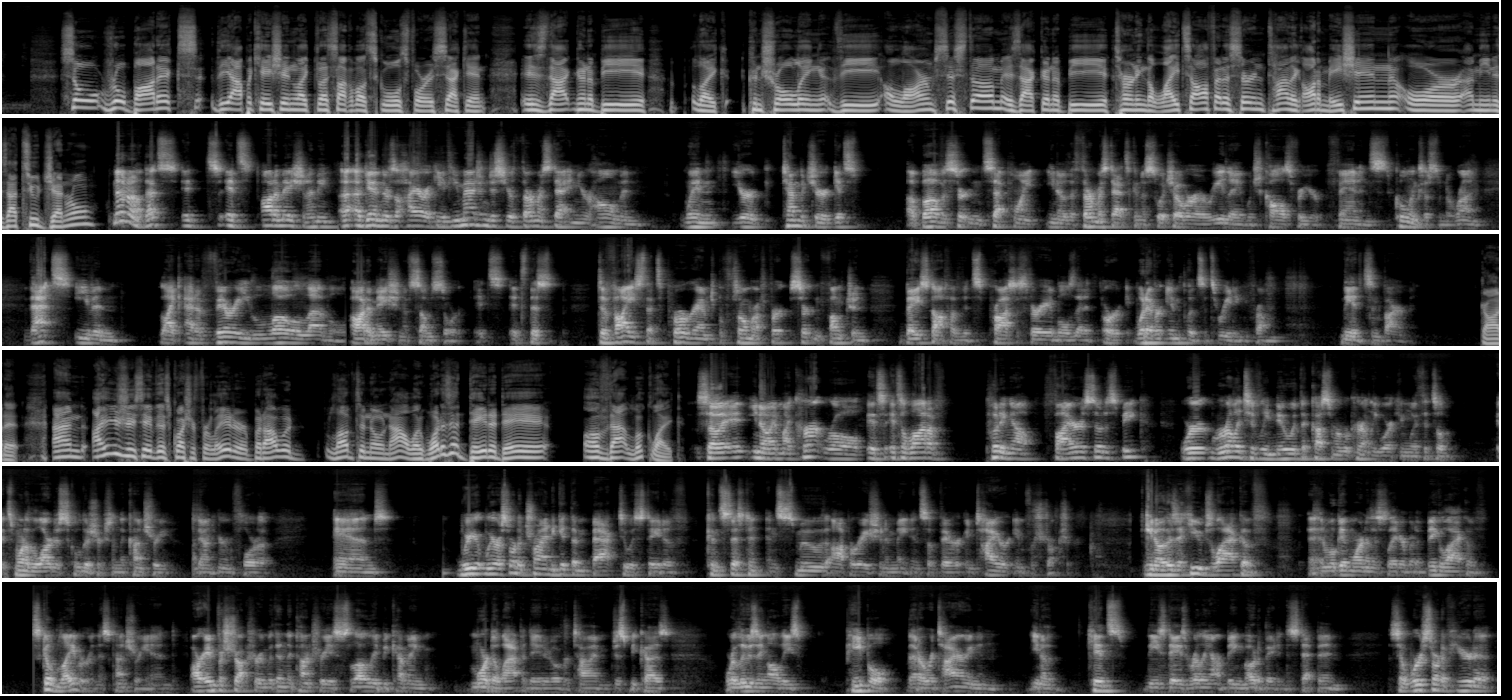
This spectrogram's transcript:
so robotics, the application, like let's talk about schools for a second. Is that going to be like controlling the alarm system? Is that going to be turning the lights off at a certain time, like automation? Or I mean, is that too general? No, no, that's it's it's automation. I mean, again, there's a hierarchy. If you imagine just your thermostat in your home, and when your temperature gets above a certain set point, you know the thermostat's going to switch over a relay, which calls for your fan and cooling system to run that's even like at a very low level automation of some sort. It's it's this device that's programmed to perform a certain function based off of its process variables that it, or whatever inputs it's reading from the, its environment. Got it. And I usually save this question for later, but I would love to know now like what does a day-to-day of that look like? So, it, you know, in my current role, it's it's a lot of putting out fires, so to speak. We're, we're relatively new with the customer we're currently working with. It's a it's one of the largest school districts in the country down here in Florida, and we we are sort of trying to get them back to a state of consistent and smooth operation and maintenance of their entire infrastructure. You know, there's a huge lack of, and we'll get more into this later, but a big lack of skilled labor in this country, and our infrastructure within the country is slowly becoming more dilapidated over time, just because we're losing all these people that are retiring, and you know, kids these days really aren't being motivated to step in. So we're sort of here to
